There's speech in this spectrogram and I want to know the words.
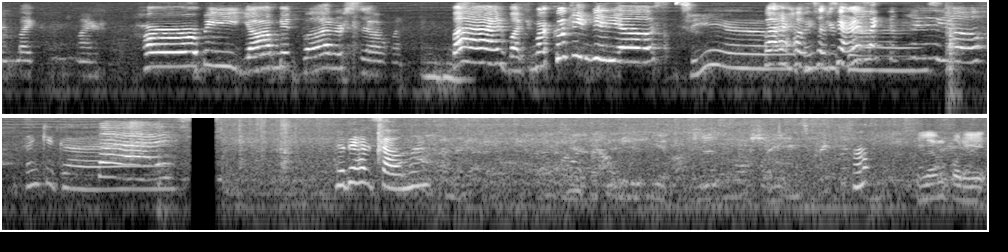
and like my Herbie Yummy Butter Salmon. Mhm. Bye! Watch more cooking videos! See you. Bye! Hope you Thank you, subscribe and like the video! Thank you, guys. Bye! Do they have salmon? Huh? 1148.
